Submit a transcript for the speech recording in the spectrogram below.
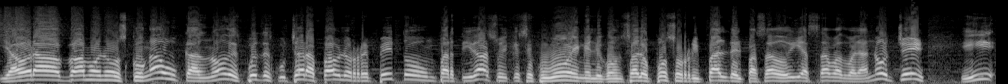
Y ahora vámonos con Aucas, ¿no? Después de escuchar a Pablo Repeto, un partidazo el que se jugó en el Gonzalo Pozo Ripal del pasado día sábado a la noche y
